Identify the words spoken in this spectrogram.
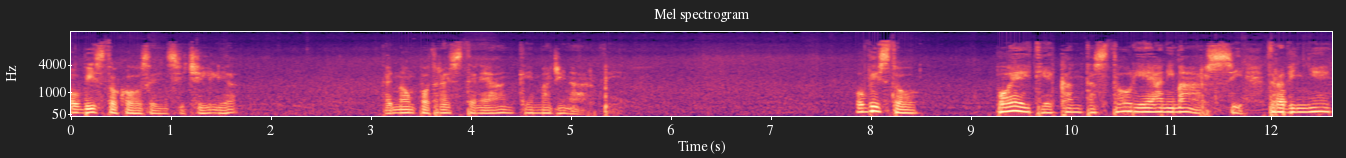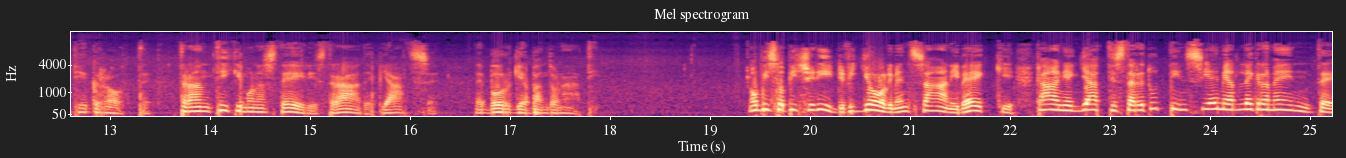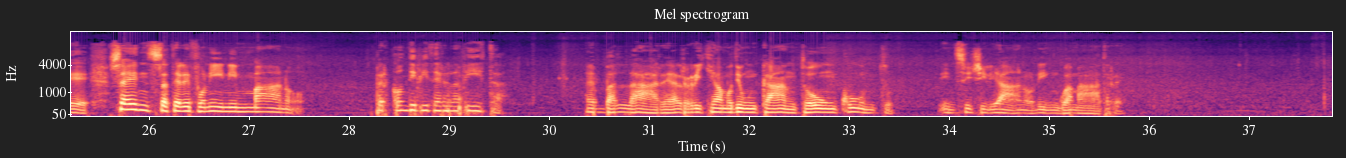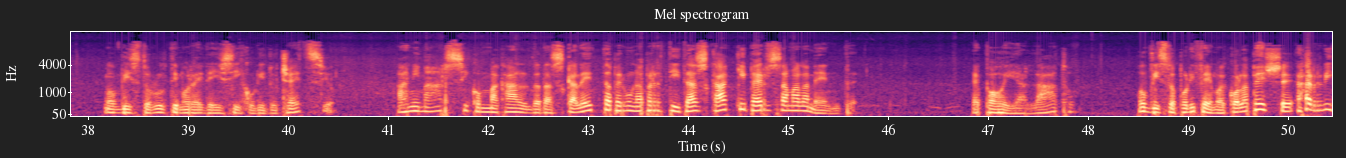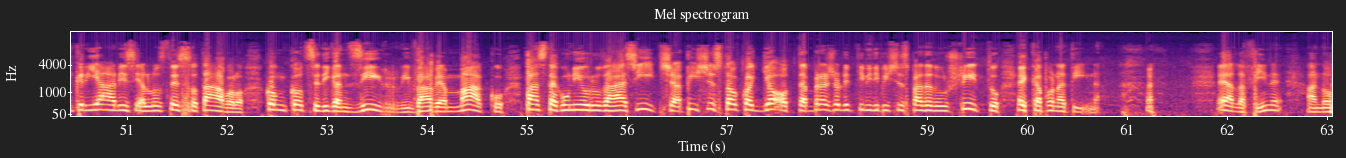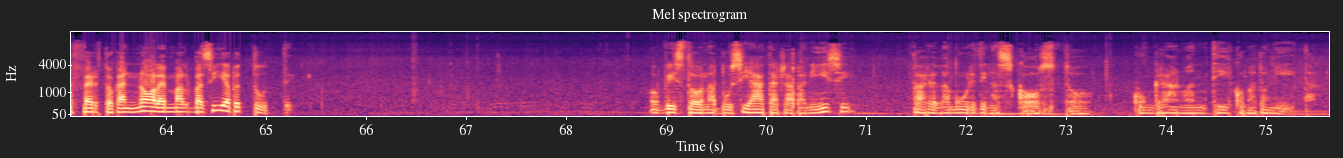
Ho visto cose in Sicilia che non potreste neanche immaginarvi. Ho visto poeti e cantastorie animarsi tra vigneti e grotte, tra antichi monasteri, strade, piazze e borghi abbandonati. Ho visto picciriddi, figlioli, menzani, vecchi, cani e gatti stare tutti insieme allegramente, senza telefonini in mano, per condividere la vita e ballare al richiamo di un canto o un cunto in siciliano, lingua madre. Ho visto l'ultimo re dei siculi Ducezio animarsi con Macalda da scaletta per una partita a scacchi persa malamente. E poi al lato ho visto Polifemo e Colapesce arricriarisi allo stesso tavolo, con cozze di ganzirri, fave a maccu, pasta con euro da siccia, pisce stocco a ghiotta, braciolettini di pisce spada d'uscitto e caponatina. e alla fine hanno offerto cannola e malvasia per tutti. Ho visto una busiata giapanisi fare l'amore di nascosto con grano antico madonita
